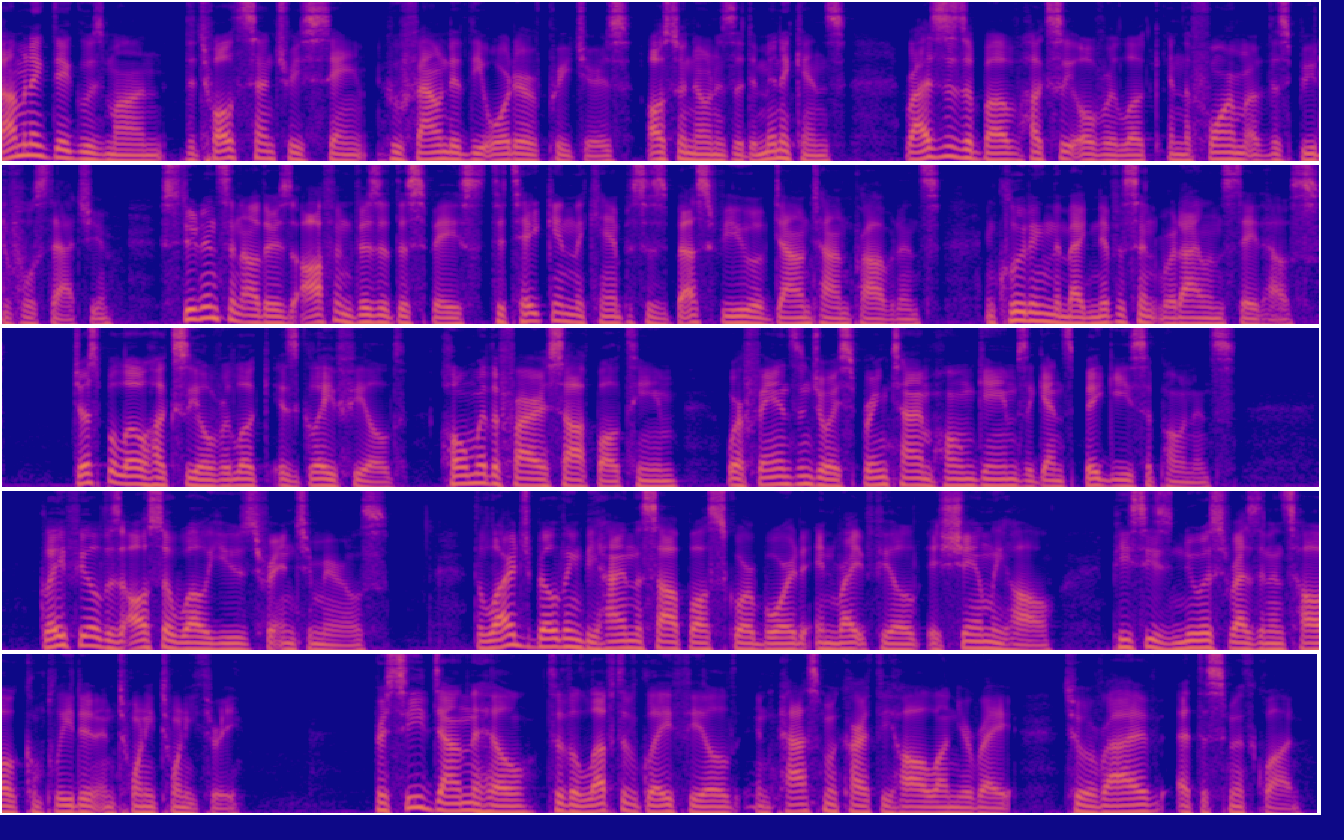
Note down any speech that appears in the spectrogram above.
Dominic de Guzman, the 12th century saint who founded the Order of Preachers, also known as the Dominicans, rises above Huxley Overlook in the form of this beautiful statue. Students and others often visit this space to take in the campus's best view of downtown Providence, including the magnificent Rhode Island State House. Just below Huxley Overlook is Gley Field, home of the Friars softball team, where fans enjoy springtime home games against Big East opponents. Gley Field is also well used for intramurals. The large building behind the softball scoreboard in right field is Shanley Hall, PC's newest residence hall completed in 2023. Proceed down the hill to the left of Gley Field and past McCarthy Hall on your right to arrive at the Smith Quad.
